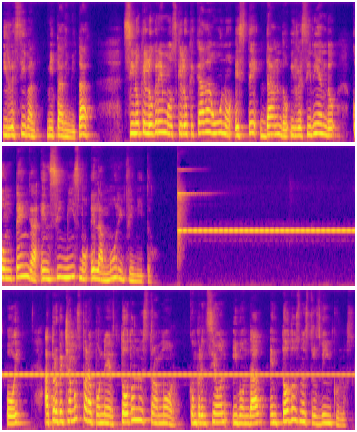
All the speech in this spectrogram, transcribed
y reciban mitad y mitad, sino que logremos que lo que cada uno esté dando y recibiendo contenga en sí mismo el amor infinito. Hoy aprovechamos para poner todo nuestro amor, comprensión y bondad en todos nuestros vínculos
